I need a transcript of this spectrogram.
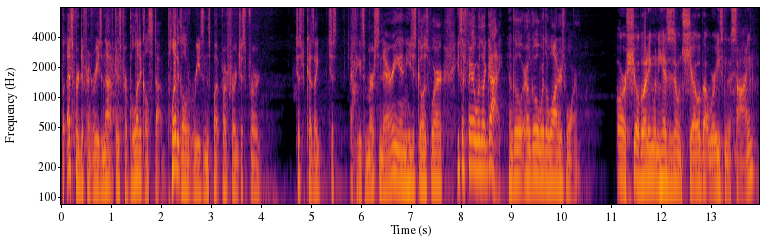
but that's for different reason, not just for political stuff, political reasons, but for, for just for just because I just I think he's a mercenary and he just goes where he's a fair weather guy. He'll go he'll go where the water's warm. Or showboating when he has his own show about where he's going to sign.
